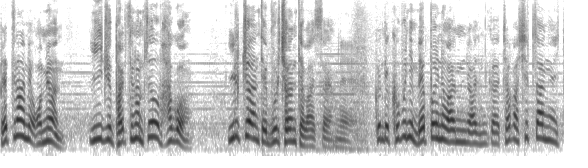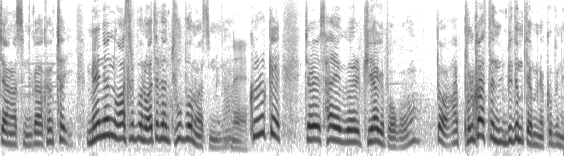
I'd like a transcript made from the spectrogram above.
베트남에 오면 2주 베트남 수업하고 일주한테 우리 저한테 왔어요. 네. 근데 그분이 몇 번이나 왔는지 아십니까? 제가 14년 있지 않았습니까? 그럼 저 매년 왔을 분 어쨌든 두번 왔습니다. 네. 그렇게 저의 사역을 귀하게 보고 또 아, 불같은 믿음 때문에 그분이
